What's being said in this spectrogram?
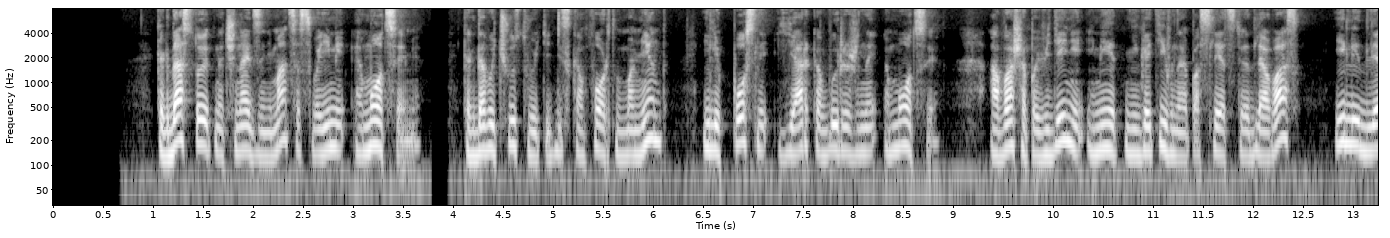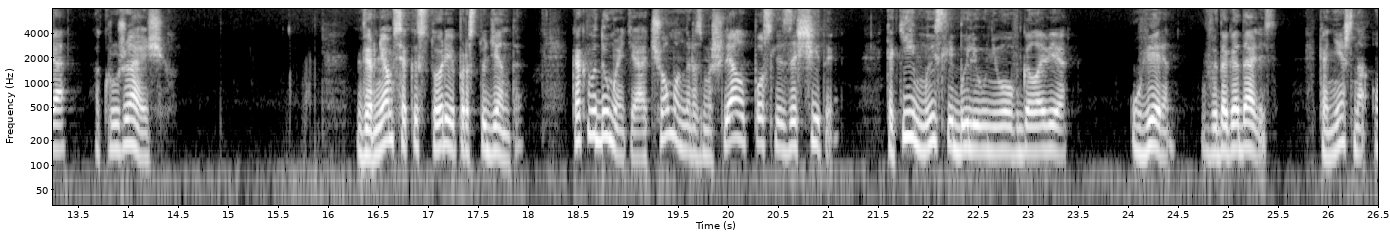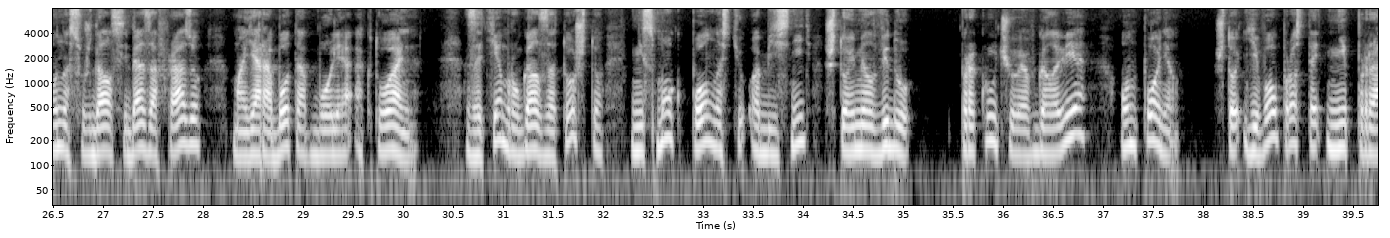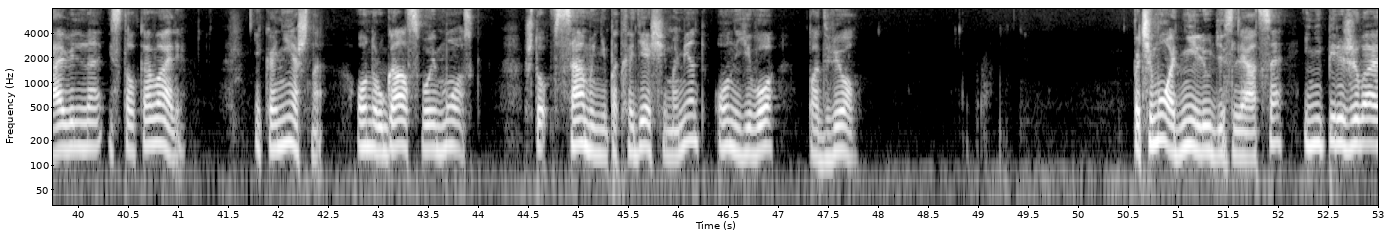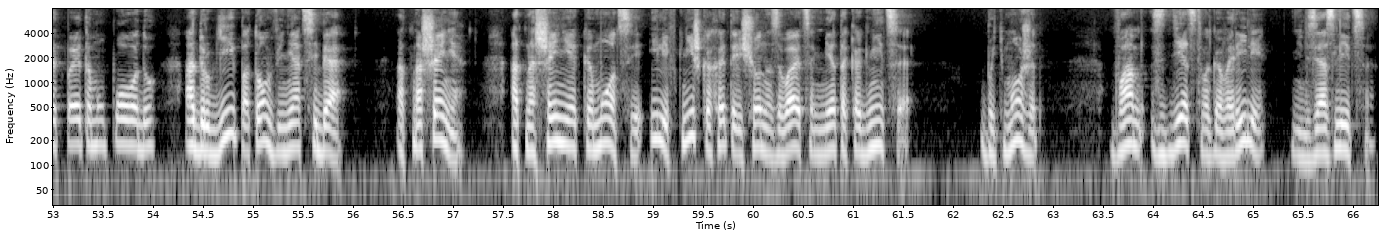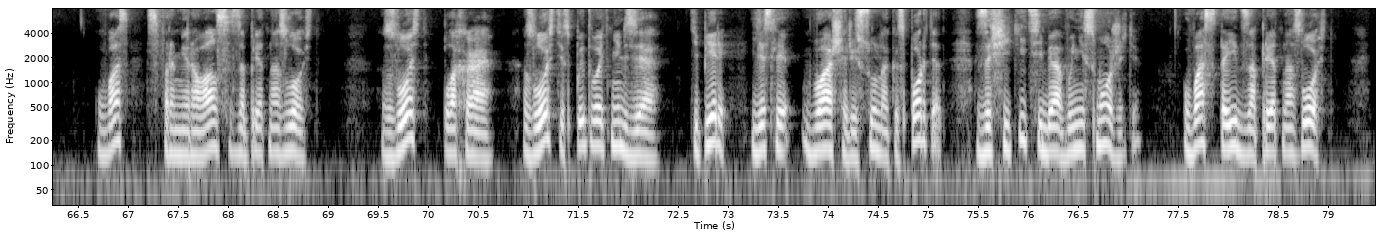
Когда стоит начинать заниматься своими эмоциями? Когда вы чувствуете дискомфорт в момент или после ярко выраженной эмоции – а ваше поведение имеет негативное последствие для вас или для окружающих. Вернемся к истории про студента. Как вы думаете, о чем он размышлял после защиты? Какие мысли были у него в голове? Уверен, вы догадались. Конечно, он осуждал себя за фразу «моя работа более актуальна». Затем ругал за то, что не смог полностью объяснить, что имел в виду. Прокручивая в голове, он понял – что его просто неправильно истолковали. И, конечно, он ругал свой мозг, что в самый неподходящий момент он его подвел. Почему одни люди злятся и не переживают по этому поводу, а другие потом винят себя? Отношения. Отношение к эмоции, или в книжках это еще называется метакогниция. Быть может, вам с детства говорили «нельзя злиться», у вас сформировался запрет на злость. Злость плохая, злость испытывать нельзя. Теперь, если ваш рисунок испортят, защитить себя вы не сможете. У вас стоит запрет на злость.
